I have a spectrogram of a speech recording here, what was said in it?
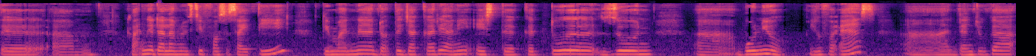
the um, partner dalam University for Society di mana Dr. Jakaria ni is the ketua zone uh, Borneo UFS uh, dan juga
